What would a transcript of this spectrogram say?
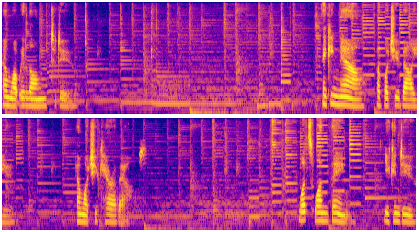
and what we long to do. Thinking now of what you value and what you care about. What's one thing you can do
